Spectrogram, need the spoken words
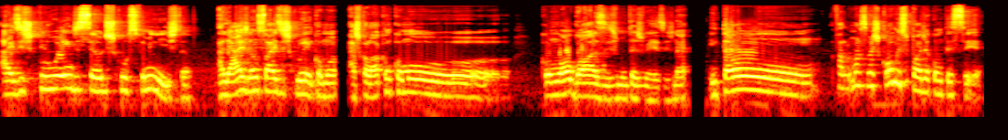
as excluem de seu discurso feminista. Aliás, não só as excluem, como as colocam como, como algozes, muitas vezes, né? Então, eu falo, nossa, mas como isso pode acontecer?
